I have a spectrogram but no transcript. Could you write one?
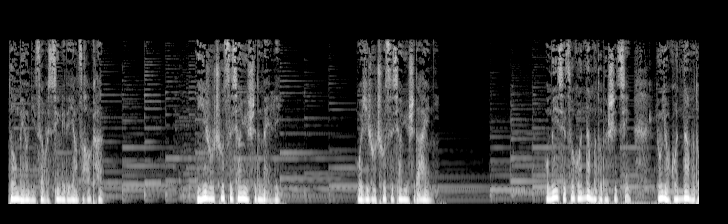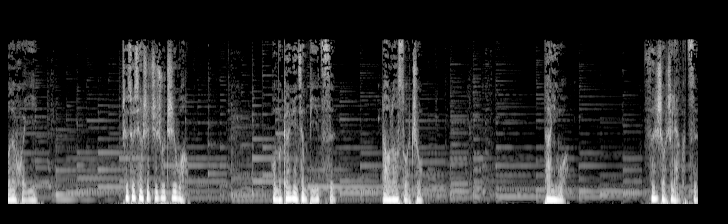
都没有你在我心里的样子好看。你一如初次相遇时的美丽，我一如初次相遇时的爱你。我们一起做过那么多的事情，拥有过那么多的回忆。这就像是蜘蛛织网，我们甘愿将彼此牢牢锁住。答应我，分手这两个字，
